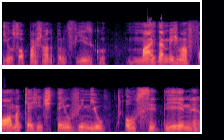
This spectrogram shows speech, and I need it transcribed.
e eu sou apaixonado pelo físico, mas da mesma forma que a gente tem o vinil ou CD, né?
